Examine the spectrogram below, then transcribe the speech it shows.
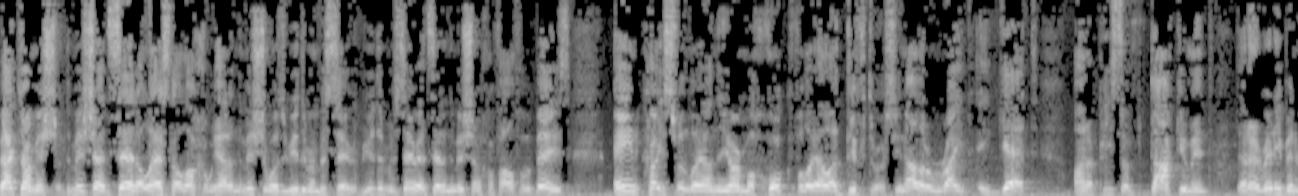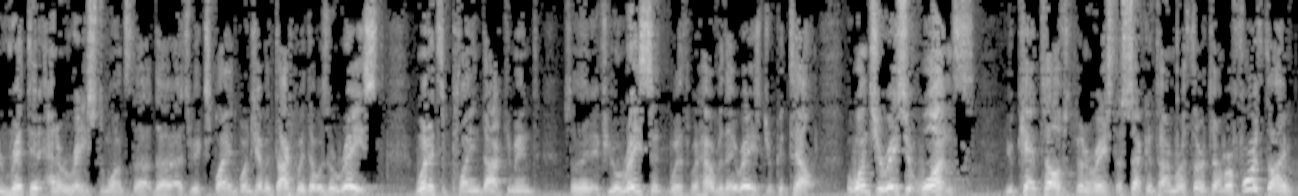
Back to our Mishnah. The Mishnah had said, a last halacha we had in the Mishnah was Yudim Beseir. Yudim Beseir had said in the Mishnah, Chafal for Beis, Ein kaisva loyal niyar machuk v'loyal adiftra. So you're not allowed to write a get on a piece of document that had already been written and erased once. The, the, as we explained, once you have a document that was erased, when it's a plain document, so then if you erase it with whatever they erased, you could tell. But once you erase it once, you can't tell if it's been erased a second time or a third time or a fourth time,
